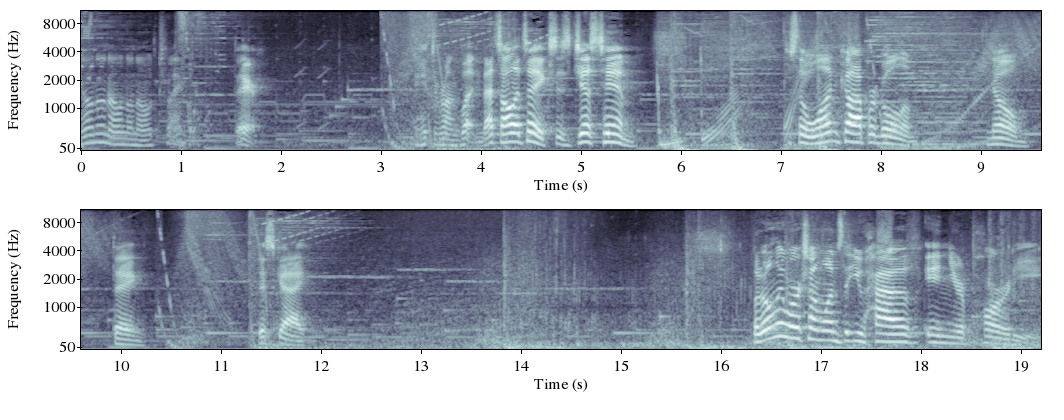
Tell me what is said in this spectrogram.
no, no, no, no. Triangle. There. I hit the wrong button. That's all it takes, is just him. Just the one copper golem. Gnome. Thing. This guy. But it only works on ones that you have in your party.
